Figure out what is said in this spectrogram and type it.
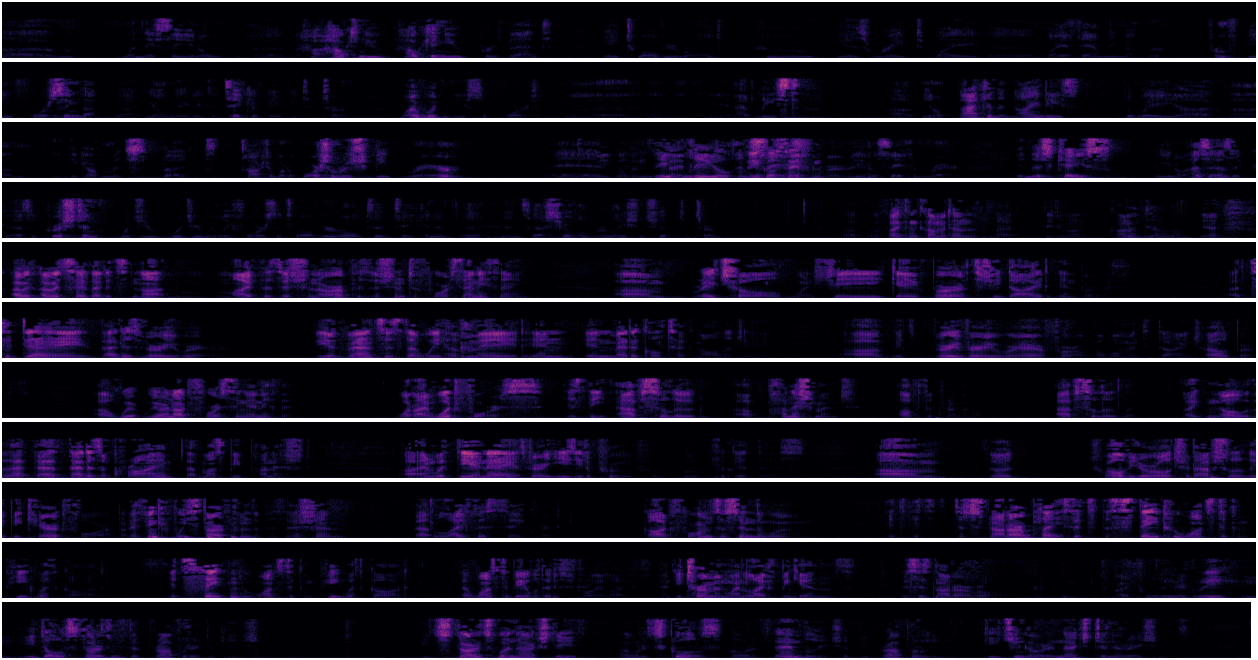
Um, when they say, you know, uh, how, how can you how can you prevent a 12 year old who is raped by uh, by a family member from being forcing that, that young lady to take a baby to term? why wouldn't you support uh, at least uh, you know back in the 90s the way uh, um, the government's uh, talked about abortion, which should be rare le- legal and Legal, safe. safe, and rare, Legal, safe, and rare. In this case, you know, as, as a as a Christian, would you would you really force a 12 year old to take an, uh, an incestual relationship to term? Uh, if I can comment on that, did you want to comment? No, no. Yeah, I would I would say that it's not my position or our position to force anything. Um, Rachel, when she gave birth, she died in birth. Uh, today, that is very rare. The advances that we have made in, in medical technology, uh, it's very, very rare for a woman to die in childbirth. Uh, we're, we are not forcing anything. What I would force is the absolute uh, punishment of the criminal. Absolutely. Like, no, that, that, that is a crime that must be punished. Uh, and with DNA, it's very easy to prove who, who, who did this. Um, the 12 year old should absolutely be cared for. But I think if we start from the position that life is sacred, God forms us in the womb, it's, not our place. It's the state who wants to compete with God. It's Satan who wants to compete with God that wants to be able to destroy life and determine when life begins. This is not our role. I fully agree. It all starts with the proper education. It starts when actually our schools, our family should be properly teaching our next generations.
